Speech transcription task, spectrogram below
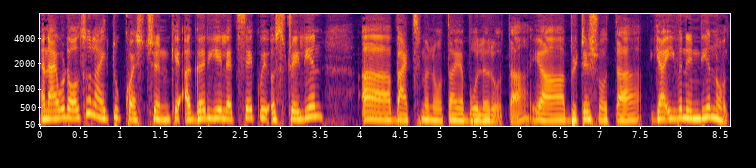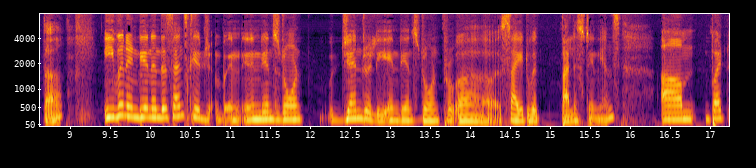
and I would also like to question कि अगर ये लेट्स से कोई ऑस्ट्रेलियन बैट्समैन होता या बॉलर होता या ब्रिटिश होता या इवन इंडियन होता even Indian in the sense कि Indians don't generally Indians don't side with Palestinians but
